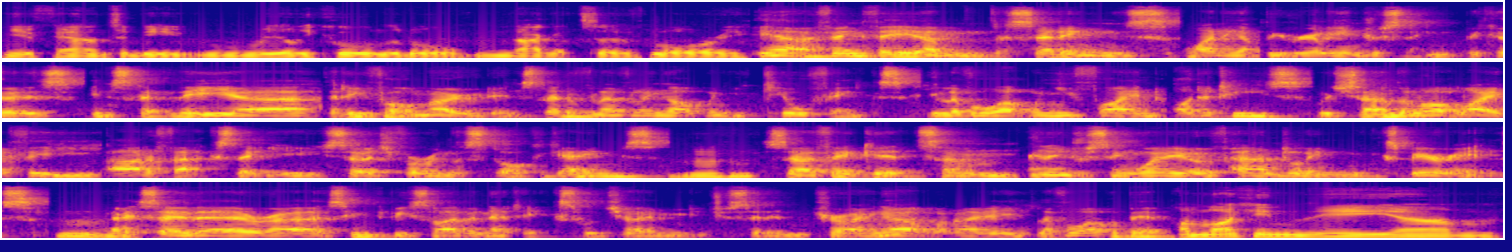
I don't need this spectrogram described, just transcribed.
you found to be really cool little nuggets of glory? Yeah, I think the um, the settings winding up to be really interesting because instead the uh, the default mode instead of leveling up when you kill things, you level up when you find oddities, which sound a lot like the artifacts that you search for in the Stalker games. Mm-hmm. So I think it's um, an interesting way of handling experience. Hmm. Uh, So there uh, seem to be cybernetics, which I'm interested in trying out when I level up a bit. I'm liking the um,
